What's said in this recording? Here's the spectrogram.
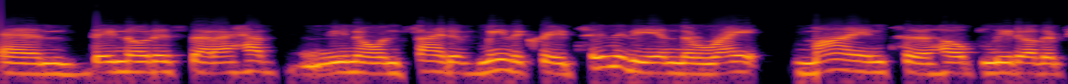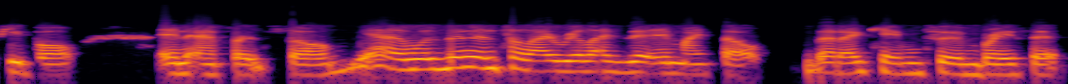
And they noticed that I had, you know, inside of me the creativity and the right mind to help lead other people in efforts. So yeah, it wasn't until I realized it in myself that I came to embrace it.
